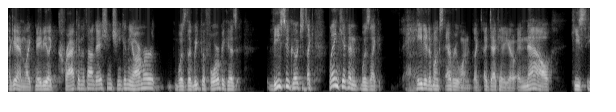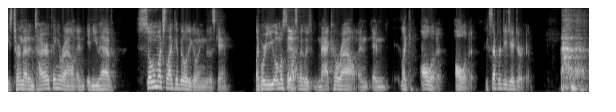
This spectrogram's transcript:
again like maybe like crack in the foundation chink in the armor was the week before because these two coaches like lane kiffin was like hated amongst everyone like a decade ago. And now he's he's turned that entire thing around and, and you have so much likability going into this game like where you almost yeah. lost lose matt corral and and like all of it all of it except for dj durkin I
